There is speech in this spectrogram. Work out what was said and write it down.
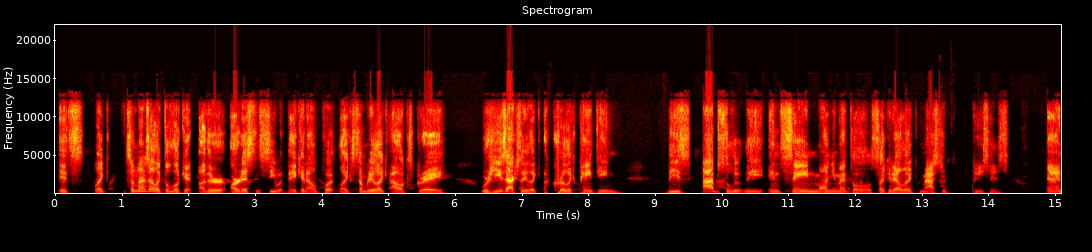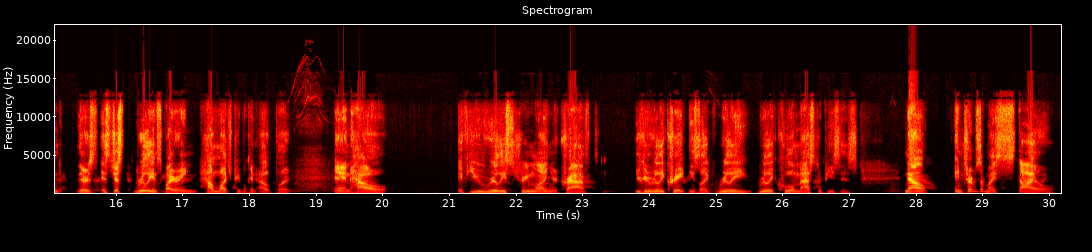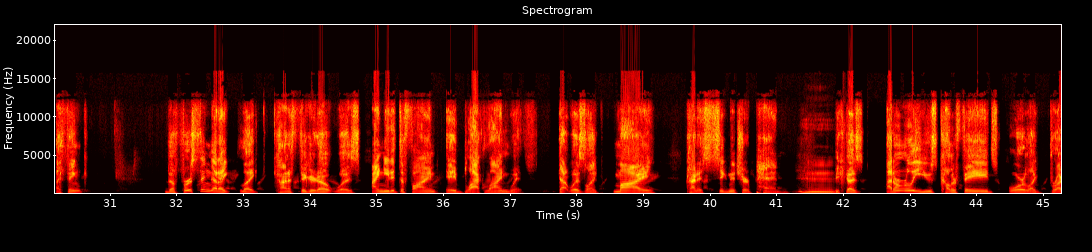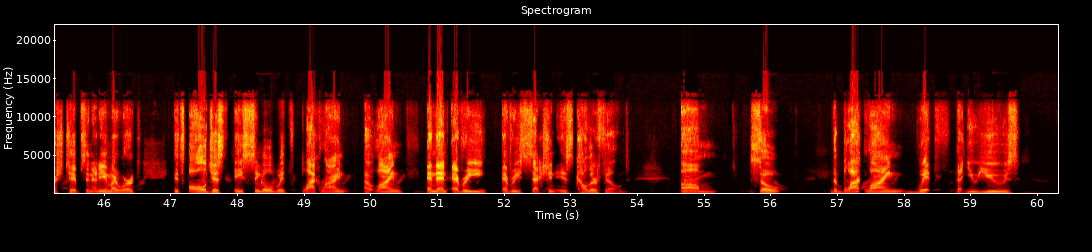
it's like sometimes I like to look at other artists and see what they can output. Like somebody like Alex Grey, where he's actually like acrylic painting these absolutely insane, monumental, psychedelic masterpieces. And there's, it's just really inspiring how much people can output and how, if you really streamline your craft, you can really create these like really, really cool masterpieces. Now, in terms of my style, I think the first thing that I like kind of figured out was I needed to find a black line width that was like my kind of signature pen mm. because I don't really use color fades or like brush tips in any of my work. It's all just a single width black line outline. And then every, every section is color filled. Um, so the black line width that you use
